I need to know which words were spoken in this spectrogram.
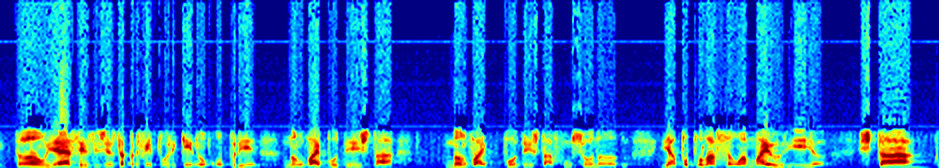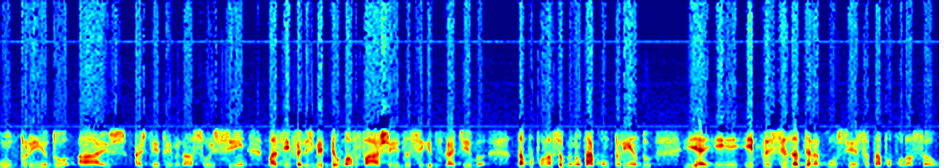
Então, e essa é a exigência da prefeitura e quem não cumprir não vai poder estar, não vai poder estar funcionando. E a população, a maioria, está cumprindo as, as determinações, sim, mas infelizmente tem uma faixa ainda significativa da população que não está cumprindo. E, é, e, e, precisa ter a consciência da população.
